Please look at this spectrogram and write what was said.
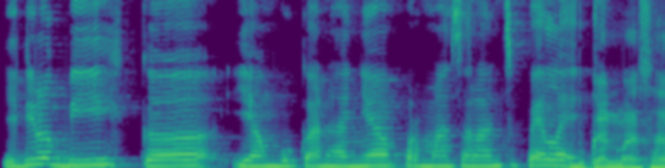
Jadi lebih ke yang bukan hanya permasalahan sepele. Bukan masalah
